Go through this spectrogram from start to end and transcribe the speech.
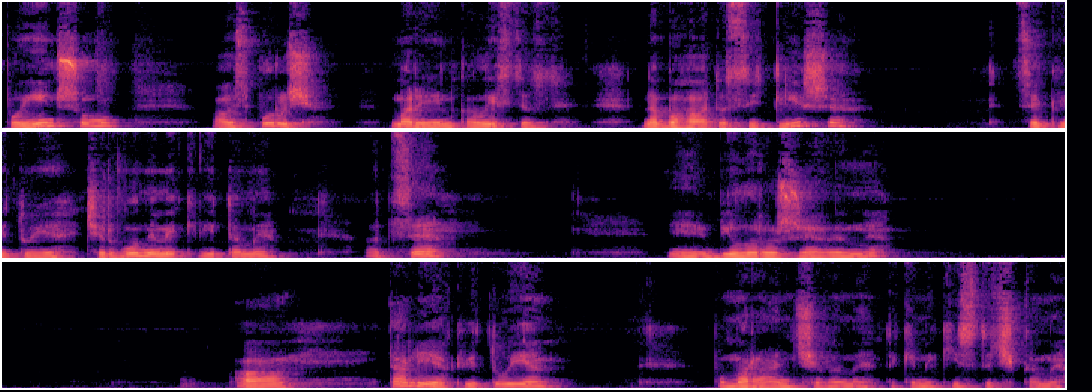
по-іншому. А ось поруч маринка, листя набагато світліше. Це квітує червоними квітами, а це білорожевими, а талія квітує помаранчевими такими кісточками.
